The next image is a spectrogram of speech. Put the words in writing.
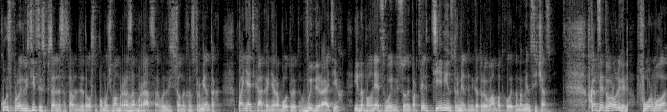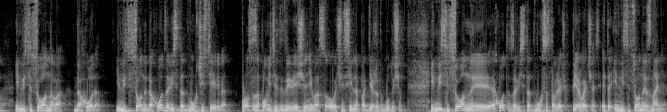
Курс про инвестиции специально составлен для того, чтобы помочь вам разобраться в инвестиционных инструментах, понять, как они работают, выбирать их и наполнять свой инвестиционный портфель теми инструментами, которые вам подходят на момент сейчас. В конце этого ролика формула инвестиционного дохода. Инвестиционный доход зависит от двух частей, ребят. Просто запомните эти две вещи, они вас очень сильно поддержат в будущем. Инвестиционный ход зависит от двух составляющих. Первая часть – это инвестиционное знание.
